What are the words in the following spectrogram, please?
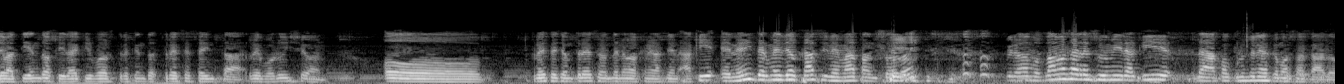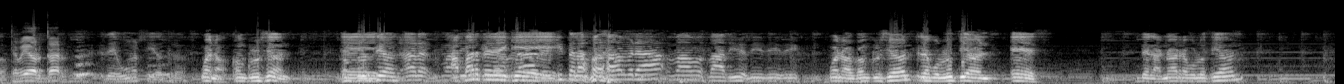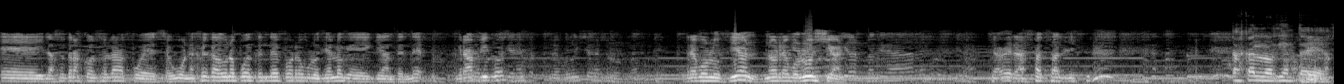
Debatiendo si la Xbox 300 360 Revolution o PlayStation 3 son de nueva generación. Aquí en el intermedio casi me matan todos. Pero vamos, vamos a resumir aquí las conclusiones que hemos sacado. Te voy a ahorcar. De unos y otros. Bueno, conclusión. Conclusión, Eh, ahora, aparte de que me quita la palabra, vamos, va, di, di, di. Bueno, conclusión, Revolution es de la nueva revolución eh, y las otras consolas, pues según, es que cada uno puede entender por revolución lo que quiera entender. Gráficos, Revolution es un nombre. revolución, no revolution. No tiene nada de revolución. Ya verás, va a salir. Los dientes.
